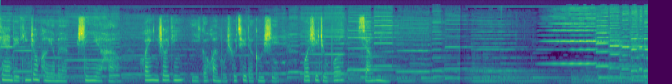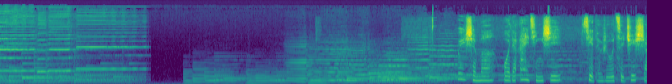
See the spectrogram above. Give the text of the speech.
亲爱的听众朋友们，深夜好，欢迎收听一个换不出去的故事，我是主播小米。为什么我的爱情诗写得如此之少？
